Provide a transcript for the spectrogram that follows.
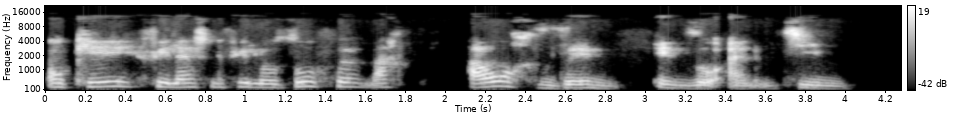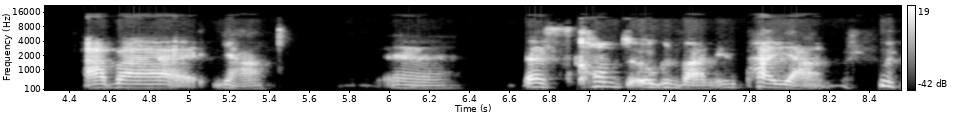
okay, vielleicht ein Philosophe macht auch Sinn in so einem Team. Aber ja, äh, das kommt irgendwann in ein paar Jahren.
